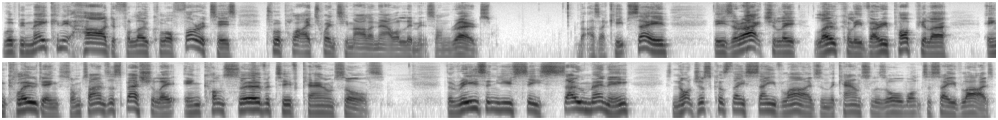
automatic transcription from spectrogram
will be making it harder for local authorities to apply 20 mile an hour limits on roads. But as I keep saying, these are actually locally very popular, including, sometimes especially, in Conservative councils. The reason you see so many it's not just because they save lives and the councillors all want to save lives.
